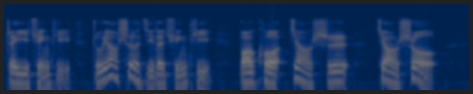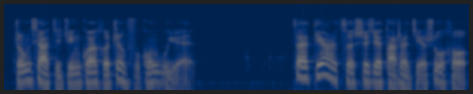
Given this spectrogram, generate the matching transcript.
这一群体主要涉及的群体包括教师。教授、中下级军官和政府公务员，在第二次世界大战结束后，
